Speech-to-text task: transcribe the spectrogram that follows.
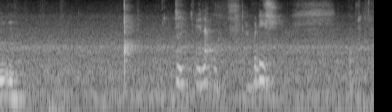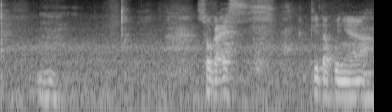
Mm-mm. Hmm, enak kok. Apa dish? So guys, kita punya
